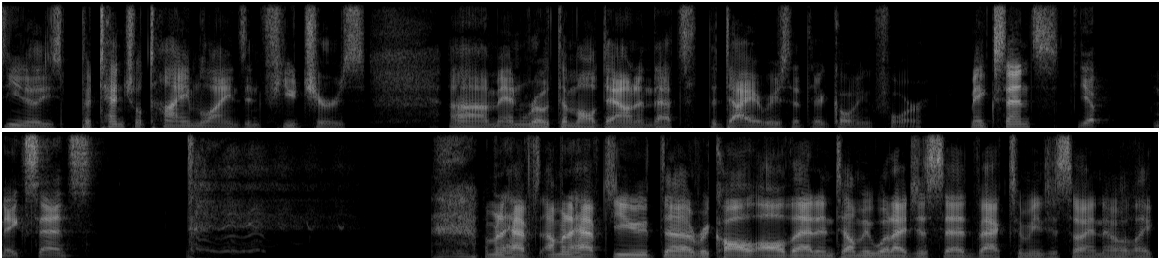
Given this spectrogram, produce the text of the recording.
you know these potential timelines and futures um, and wrote them all down and that's the diaries that they're going for make sense Yep. Makes sense. i'm gonna have to, i'm gonna have to you uh, recall all that and tell me what i just said back to me just so i know like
